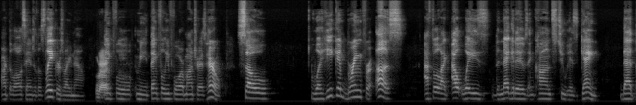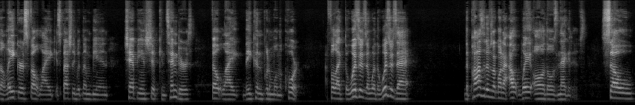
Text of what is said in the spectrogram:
aren't the Los Angeles Lakers right now. Right. Thankful, I mean, thankfully for Montrezl Harrell. So, what he can bring for us I feel like outweighs the negatives and cons to his game that the Lakers felt like, especially with them being championship contenders, felt like they couldn't put him on the court. I feel like the Wizards and where the Wizards at, the positives are going to outweigh all those negatives. So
